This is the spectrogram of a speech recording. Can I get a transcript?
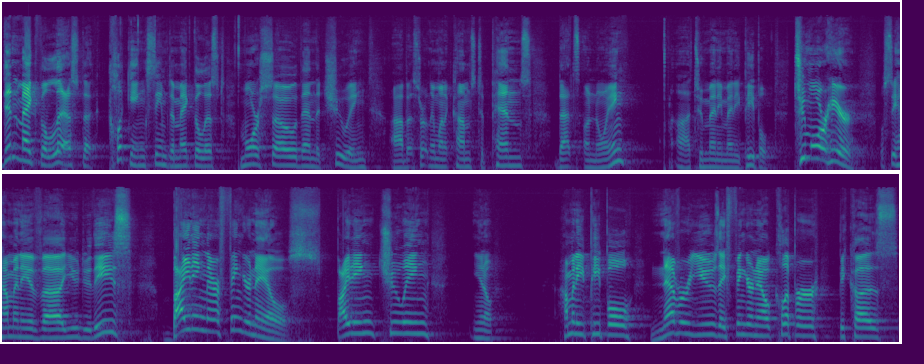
didn't make the list. The clicking seemed to make the list more so than the chewing. Uh, but certainly when it comes to pens, that's annoying uh, to many, many people. Two more here. We'll see how many of uh, you do these. Biting their fingernails, biting, chewing, you know. How many people never use a fingernail clipper because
